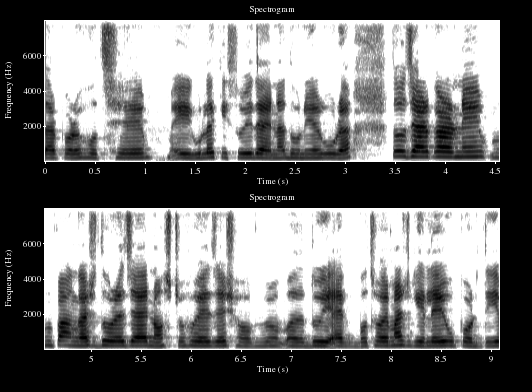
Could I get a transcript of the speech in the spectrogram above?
তারপরে হচ্ছে, এইগুলো কিছুই দেয় না, ধনিয়ার গুঁড়া। তো যার কারণে পাঙ্গাস ধরে যায়, নষ্ট হয়ে যায়, সব দুই, এক ছয় মাস গেলে উপর দিয়ে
